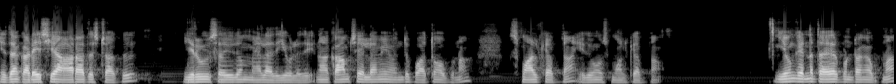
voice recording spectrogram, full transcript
இதுதான் கடைசியாக ஆறாவது ஸ்டாக்கு இருபது சதவீதம் மேலே அதிகம் உள்ளது. நான் காமிச்ச எல்லாமே வந்து பார்த்தோம் அப்படின்னா ஸ்மால் கேப் தான். இதுவும் ஸ்மால் கேப் தான். இவங்க என்ன தயார் பண்ணுறாங்க அப்படின்னா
